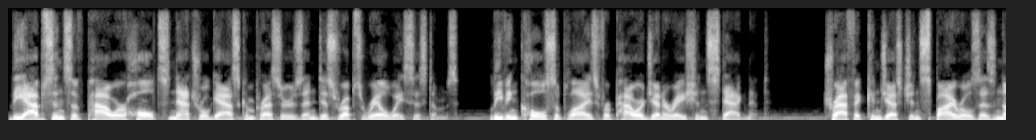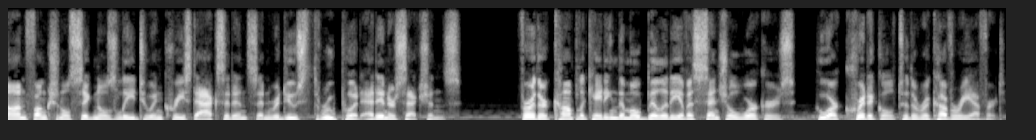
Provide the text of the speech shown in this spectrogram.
The absence of power halts natural gas compressors and disrupts railway systems, leaving coal supplies for power generation stagnant. Traffic congestion spirals as non-functional signals lead to increased accidents and reduced throughput at intersections, further complicating the mobility of essential workers who are critical to the recovery effort.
